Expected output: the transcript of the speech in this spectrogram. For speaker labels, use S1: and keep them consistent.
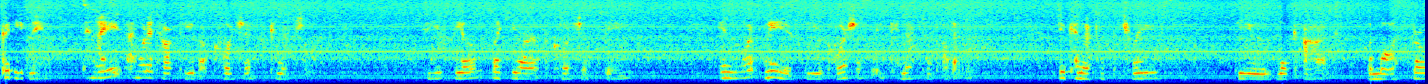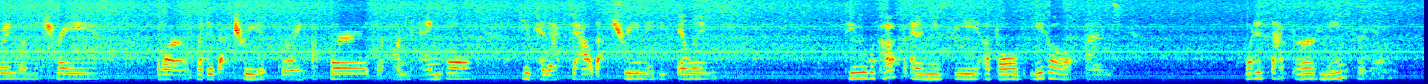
S1: Good evening. Tonight I want to talk to you about conscious connection. Do you feel like you are a conscious being? In what ways do you consciously connect with others? Do you connect with the trees? Do you look at the moss growing on the trees? Or whether that tree is growing upwards or on an angle? Do you connect to how that tree may be feeling? Do you look up and you see a bald eagle and what does that bird mean for you?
